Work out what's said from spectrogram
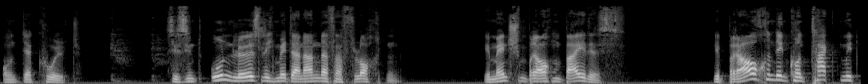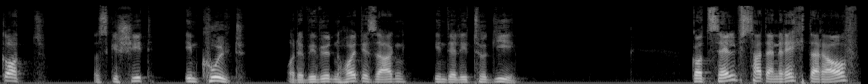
und der Kult. Sie sind unlöslich miteinander verflochten. Wir Menschen brauchen beides. Wir brauchen den Kontakt mit Gott. Das geschieht im Kult oder wir würden heute sagen in der Liturgie. Gott selbst hat ein Recht darauf,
